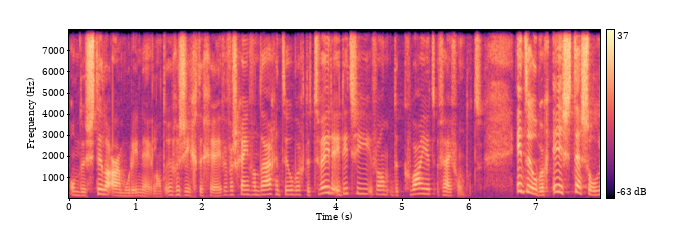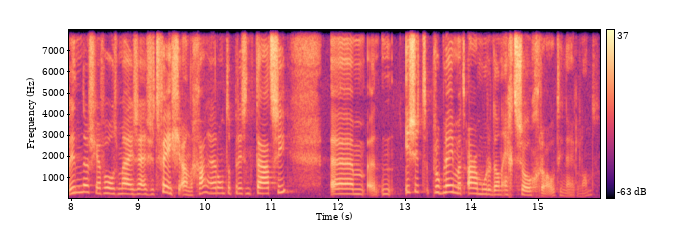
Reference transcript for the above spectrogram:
Om de stille armoede in Nederland een gezicht te geven, verscheen vandaag in Tilburg de tweede editie van The Quiet 500. In Tilburg is Tessel Linders. Ja, volgens mij zijn ze het feestje aan de gang hè, rond de presentatie. Um, is het probleem met armoede dan echt zo groot in Nederland?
